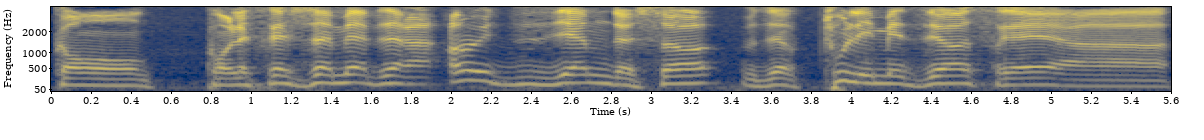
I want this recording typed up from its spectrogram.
qu'on qu'on laisserait jamais dire, à un dixième de ça. Je veux dire, tous les médias seraient à.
